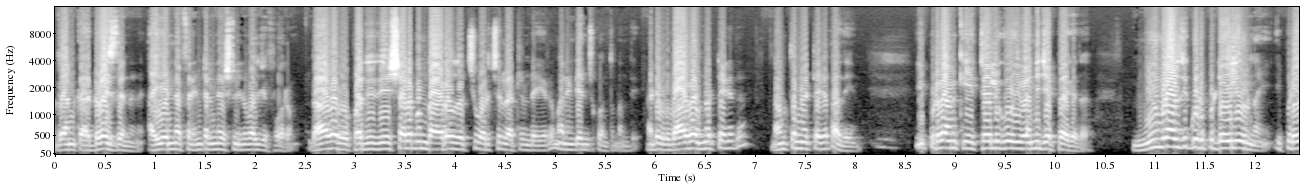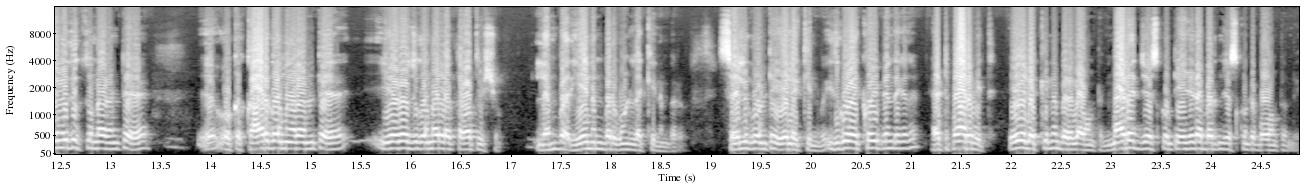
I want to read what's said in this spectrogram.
దానికి అడ్వైజ్ దాన్ని ఐఎన్ఎఫ్ ఇంటర్నేషనల్ న్యూమరాలజీ ఫోరం దాదాపు పది దేశాల ముందు ఆ రోజు వచ్చి వర్చువల్ అటెండ్ అయ్యారు. మన ఇండియన్స్ కొంతమంది. అంటే ఇప్పుడు బాగా ఉన్నట్టే కదా? నమ్ముతున్నట్టే కదా అదే? ఇప్పుడు దానికి తెలుగు ఇవన్నీ చెప్పాయి కదా. న్యూమరాలజీ కూడా ఇప్పుడు డైలీ ఉన్నాయి. ఇప్పుడు ఏం వెతుకుతున్నారంటే ఒక కారు కొనాలంటే ఏ రోజు కొనాలో తర్వాత విషయం. నెంబర్ ఏ నెంబర్ కొంటే లక్కీ నెంబర్ సెల్ కొంటే ఏ లక్కీ నెంబర్ ఇది కూడా ఎక్కువైపోయింది కదా? ఎట్ పార్ విత్ ఏ లక్కీ నెంబర్ ఎలా ఉంటుంది? మ్యారేజ్ చేసుకుంటే ఏ డబ్బర్ చేసుకుంటే బాగుంటుంది.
